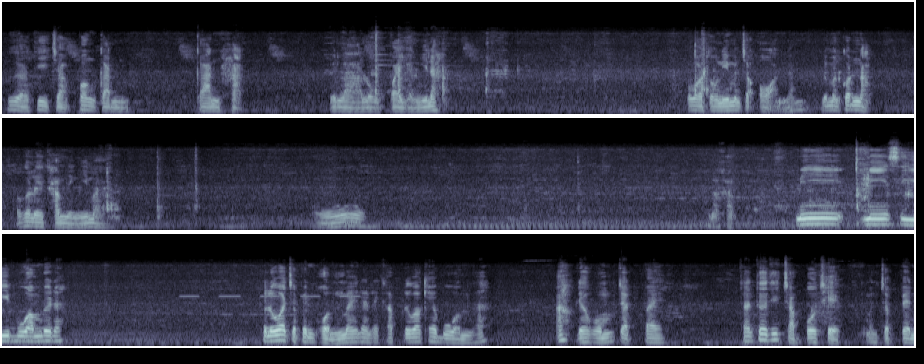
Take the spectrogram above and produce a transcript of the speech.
เพื่อที่จะป้องกันการหักเวลาลงไปอย่างนี้นะ เพราะว่าตรงนี้มันจะอ่อนนะแล้วมันก็หนักเราก็เลยทำอย่างนี้มา โอ้นะครับ มีมีซีบวมด้วยนะไม่รู้ว่าจะเป็นผลไหมนะครับ หรือว่าแค่บวมนะอะเดี๋ยวผมจัดไปทันเตอร์ที่จับโปรเทคมันจะเป็น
